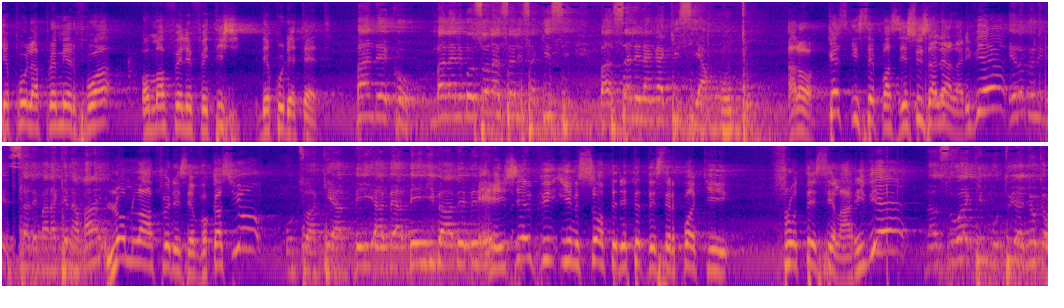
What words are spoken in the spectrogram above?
que pour la première fois, on m'a fait le fétiche des coups de tête. Ya motu Alors, qu'est-ce qui s'est passé? Je suis allé à la rivière, mai l'homme là a fait des invocations, et j'ai vu une sorte de tête de serpent qui flottait sur la rivière. motu ya nyoka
